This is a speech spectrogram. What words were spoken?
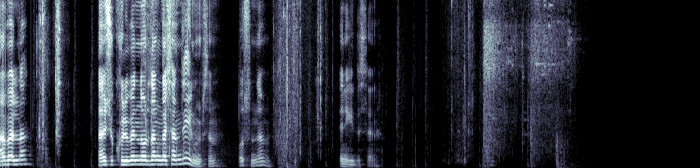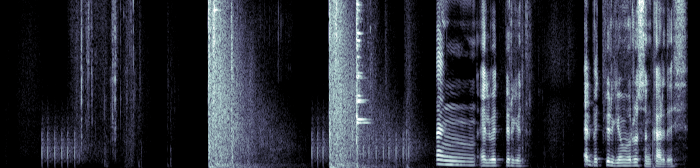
Ne haber lan? Sen şu kulübenin oradan kaçan değil misin? Olsun değil mi? Seni gidi seni. Sen elbet bir gün. Elbet bir gün vurursun kardeş.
